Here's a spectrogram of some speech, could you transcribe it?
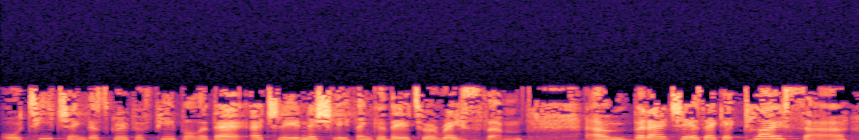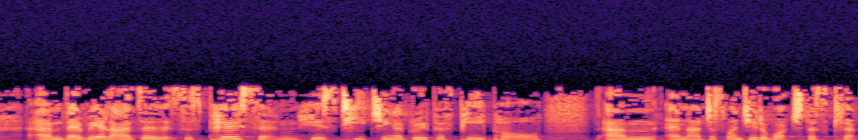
or teaching this group of people that they actually initially think are there to arrest them. Um, but actually as they get closer, um, they realize that it's this person who's teaching a group of people. Um, and I just want you to watch this clip.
